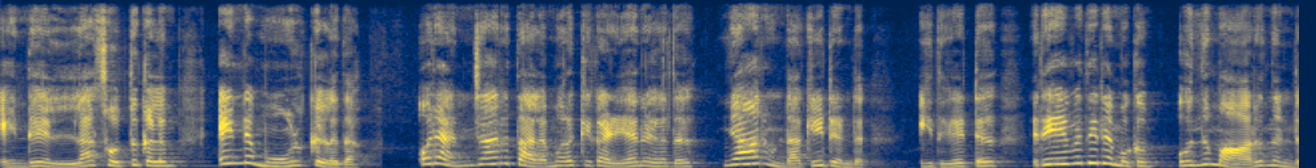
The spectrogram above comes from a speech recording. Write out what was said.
എന്റെ എല്ലാ സ്വത്തുക്കളും എന്റെ മോൾക്കുള്ളതാ. ഒരു അഞ്ചാറ് തലമുറയ്ക്ക് കഴിയാനുള്ളത് ഞാൻ ഉണ്ടാക്കിയിട്ടുണ്ട്. ഇത് കേട്ട് രേവതിയുടെ മുഖം ഒന്ന് മാറുന്നുണ്ട്.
